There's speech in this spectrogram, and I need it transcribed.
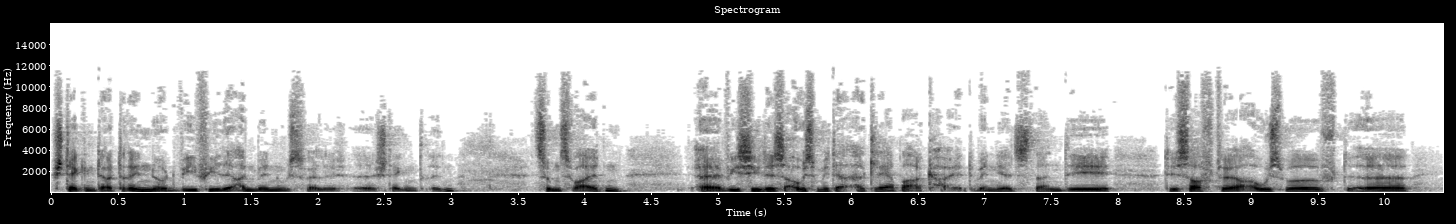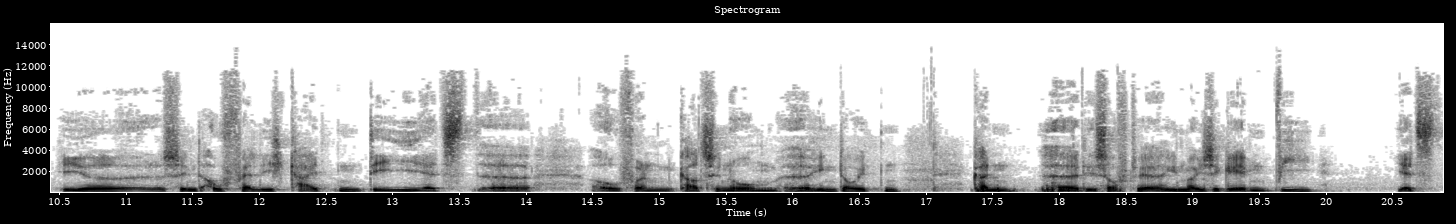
stecken da drin und wie viele Anwendungsfälle äh, stecken drin? Zum Zweiten, äh, wie sieht es aus mit der Erklärbarkeit? Wenn jetzt dann die, die Software auswirft, äh, hier sind Auffälligkeiten, die jetzt äh, auf ein Karzinom äh, hindeuten. Kann äh, die Software Hinweise geben, wie jetzt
